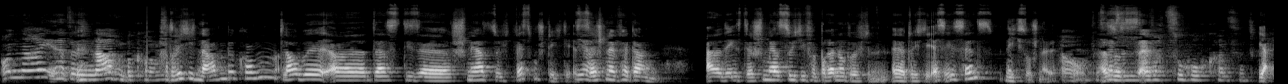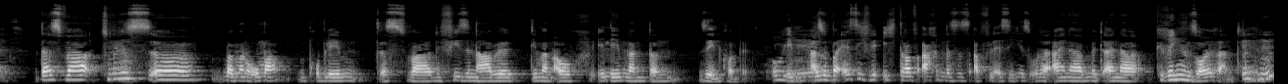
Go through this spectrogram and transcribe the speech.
Oh nein, hat sie Narben bekommen. Hat richtig Narben bekommen. Ich glaube, äh, dass dieser Schmerz durch Wespenstich, der ist ja. sehr schnell vergangen. Allerdings der Schmerz durch die Verbrennung durch, den, äh, durch die Essigessenz nicht so schnell. Oh, das also heißt, es ist einfach zu hoch konzentriert. Ja, das war zumindest ja. äh, bei meiner Oma ein Problem. Das war eine fiese Narbe, die man auch ihr Leben lang dann sehen konnte. Oh also bei Essig will ich darauf achten, dass es Apfelessig ist oder einer mit einer geringen Säureanteil. Mhm.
